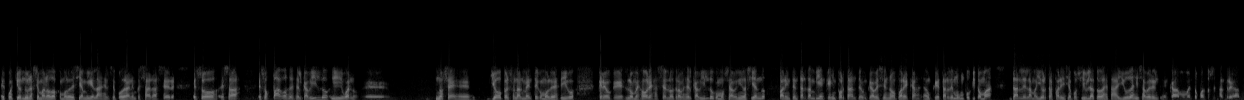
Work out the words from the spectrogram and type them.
en cuestión de una semana o dos, como lo decía Miguel Ángel, se podrán empezar a hacer esos, esas, esos pagos desde el Cabildo y bueno, eh, no sé, yo personalmente, como les digo, creo que lo mejor es hacerlo a través del cabildo, como se ha venido haciendo, para intentar también, que es importante, aunque a veces no parezca, aunque tardemos un poquito más, darle la mayor transparencia posible a todas estas ayudas y saber en, cada momento cuánto se está entregando.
